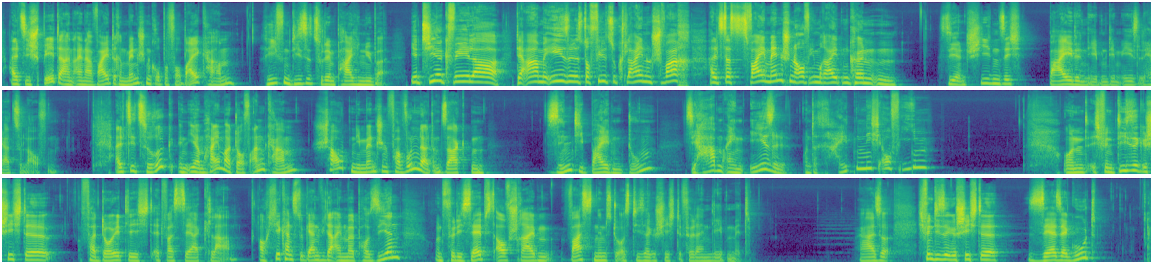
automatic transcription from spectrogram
Als sie später an einer weiteren Menschengruppe vorbeikamen, riefen diese zu dem Paar hinüber. Ihr Tierquäler! Der arme Esel ist doch viel zu klein und schwach, als dass zwei Menschen auf ihm reiten könnten. Sie entschieden sich, beide neben dem Esel herzulaufen. Als sie zurück in ihrem Heimatdorf ankamen, schauten die Menschen verwundert und sagten, sind die beiden dumm? Sie haben einen Esel und reiten nicht auf ihm? Und ich finde, diese Geschichte verdeutlicht etwas sehr klar. Auch hier kannst du gern wieder einmal pausieren und für dich selbst aufschreiben, was nimmst du aus dieser Geschichte für dein Leben mit. Ja, also, ich finde diese Geschichte sehr, sehr gut.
